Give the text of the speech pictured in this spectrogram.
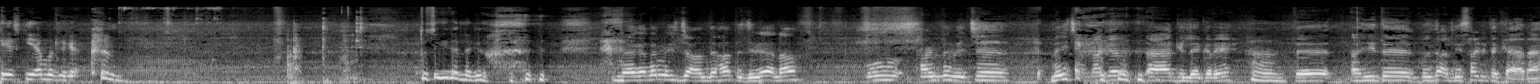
ਟੇਸਟ ਕੀ ਹੈ ਮਤਲਬ ਕਿ ਤੁਸੀਂ ਕੀ ਕਰਨ ਲੱਗੇ ਹੋ ਮੈਂ ਕਹਿੰਦਾ ਮੇਰੀ ਜਾਨ ਦੇ ਹੱਥ ਜਿਹੜਾ ਹੈ ਨਾ ਉਹ ਠੰਡ ਦੇ ਵਿੱਚ ਨਹੀਂ ਚਾਹੁੰਦਾ ਕਿ ਐ ਗਿੱਲੇ ਕਰੇ हाँ ਤੇ ਅਸੀਂ ਤੇ ਕੋਈ ਗੱਲ ਨਹੀਂ ਸਾਡੀ ਤੇ ਖੈਰ ਹੈ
